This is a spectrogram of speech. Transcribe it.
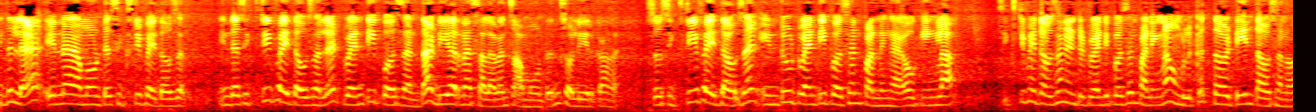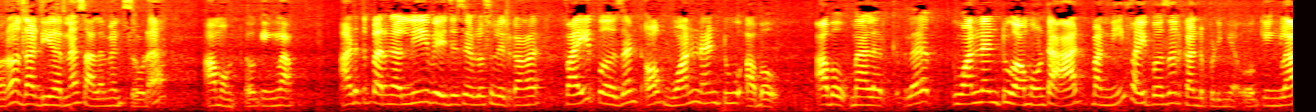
இதில் என்ன அமௌண்ட்டு சிக்ஸ்டி ஃபைவ் தௌசண்ட் இந்த சிக்ஸ்டி ஃபைவ் தௌசண்ட்ல டுவெண்ட்டி பர்சன்ட் தான் டியர்னஸ் அலவன்ஸ் அமௌண்ட்னு சொல்லியிருக்காங்க. So sixty five thousand into twenty percent பண்ணுங்க ஓகேங்களா sixty five thousand into twenty percent பண்ணிங்கன்னா உங்களுக்கு தேர்ட்டீன் தௌசண்ட் வரும். அதான் டியர்னஸ் அலவன்ஸோட அமௌண்ட் ஓகேங்களா அடுத்து பாருங்க லீவ் ஏஜஸ் எவ்வளோ சொல்லியிருக்காங்க? Five percent of one and two above above மேலே இருக்கிறதுல ஒன் அண்ட் டூ அமௌண்ட்டை ஆட் பண்ணி ஃபைவ் பர்சன்ட் கண்டுபிடிங்க. ஓகேங்களா?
